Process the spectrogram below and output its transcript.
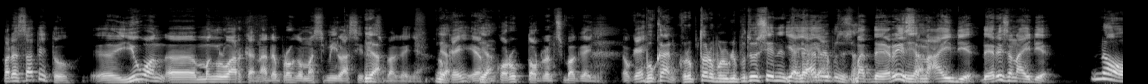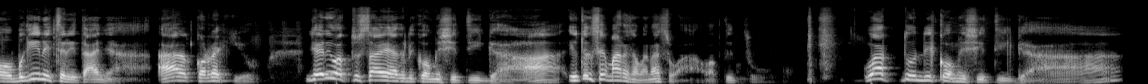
Pada saat itu, uh, you want uh, mengeluarkan ada program asimilasi dan yeah. sebagainya, ya. oke, okay? yeah. yang yeah. koruptor dan sebagainya, oke? Okay? Bukan, koruptor belum diputusin, yeah, yeah, yeah. diputusin. But there is yeah. an idea, there is an idea. No, begini ceritanya. I'll correct you. Jadi waktu saya di Komisi 3, itu saya marah sama Naswa waktu itu. Waktu di Komisi 3,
